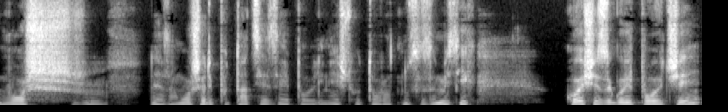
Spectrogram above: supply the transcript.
лош, не знам, лоша репутация за Apple или нещо от род, но се замислих, кой ще загуби повече,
